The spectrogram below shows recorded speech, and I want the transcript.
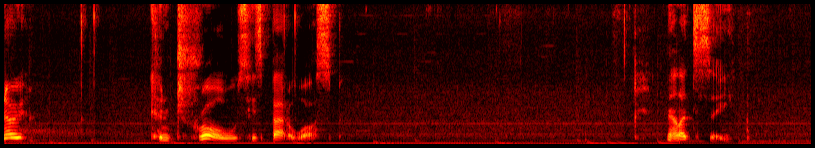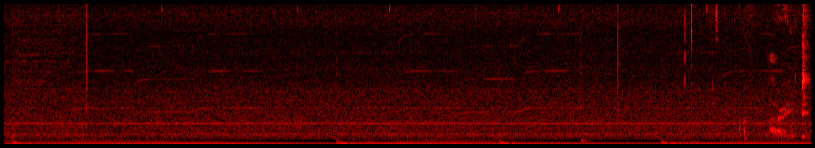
Hypno controls his Battle Wasp. Now let's see. Alright.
